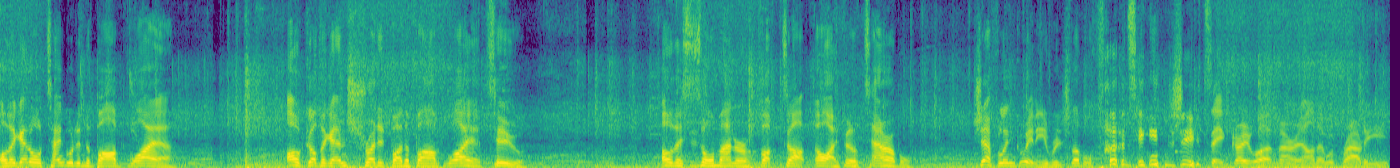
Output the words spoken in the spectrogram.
Oh, they're getting all tangled in the barbed wire. Oh, God, they're getting shredded by the barbed wire, too. Oh, this is all manner of fucked up. Oh, I feel terrible. Chef Linguini reached level 13 shooting. Great work, Mariana. We're proud of you.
